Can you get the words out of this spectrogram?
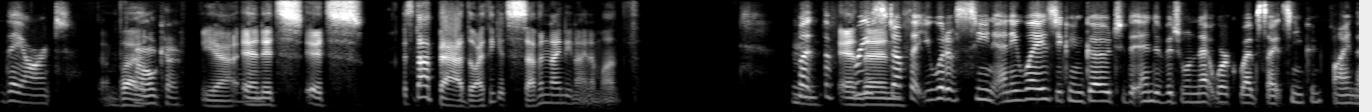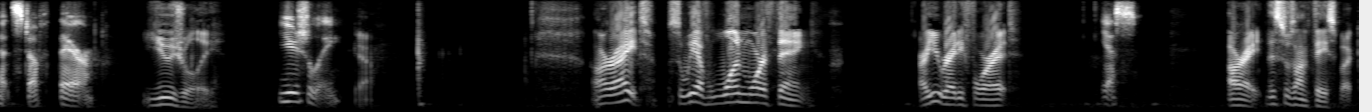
They aren't. But oh, okay. Yeah, and it's it's it's not bad though. I think it's seven ninety nine a month. But the free then- stuff that you would have seen anyways, you can go to the individual network websites and you can find that stuff there. Usually. Usually. Yeah. All right. So we have one more thing. Are you ready for it? Yes. All right. This was on Facebook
